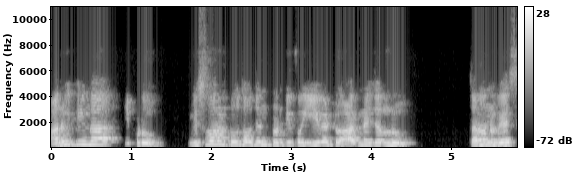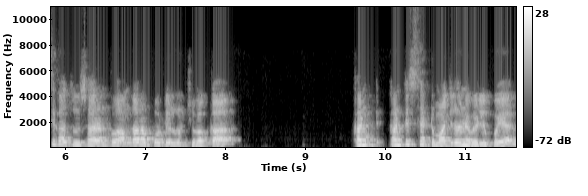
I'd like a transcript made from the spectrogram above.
అనూహ్యంగా ఇప్పుడు Miss World two thousand twenty four event ఆర్గనైజర్లు తనను వేసిగా చూశారంటూ అందాల పోటీల నుంచి ఒక కంటి కంటెస్టెంట్ మధ్యలోనే వెళ్ళిపోయారు.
